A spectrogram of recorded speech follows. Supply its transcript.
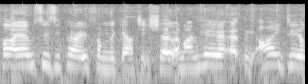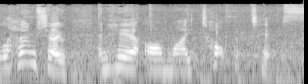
Hi, I'm Suzi Perry from The Gadget Show, and I'm here at the Ideal Home Show, and here are my top tips.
